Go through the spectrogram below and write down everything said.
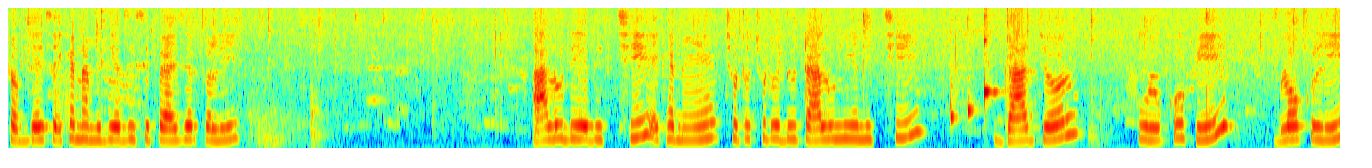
সব দিয়েছি। এখানে আমি দিয়ে দিচ্ছি পেঁয়াজের কলি। আলু দিয়ে দিচ্ছি। এখানে ছোট ছোট দুইটা আলু নিয়ে নিচ্ছি। গাজর, ফুলকপি, ব্রকলি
